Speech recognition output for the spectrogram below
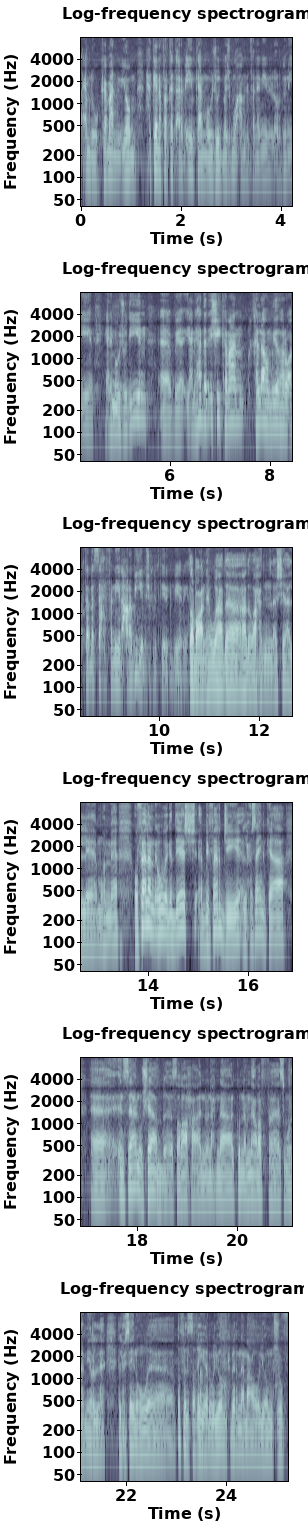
عملوا كمان يوم حكينا فرقة 40 كان موجود مجموعة من الفنانين الأردنيين. يعني موجودين آه، يعني هذا الإشي كمان خلاهم يظهروا أكثر للساحة الفنية العربية بشكل كثير كبير يعني. طبعا هو هذا هذا واحد من الأشياء اللي مهمة. وفعلا هو قديش بفرجي الحسين ك آه، إنسان وشاب صراحة. انه نحن كنا بنعرف آه، سمو الأمير الحسين وهو آه، طفل صغير آه. واليوم كبرنا معه واليوم بنشوف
